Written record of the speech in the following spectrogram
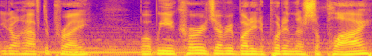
you don't have to pray. But we encourage everybody to put in their supply.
